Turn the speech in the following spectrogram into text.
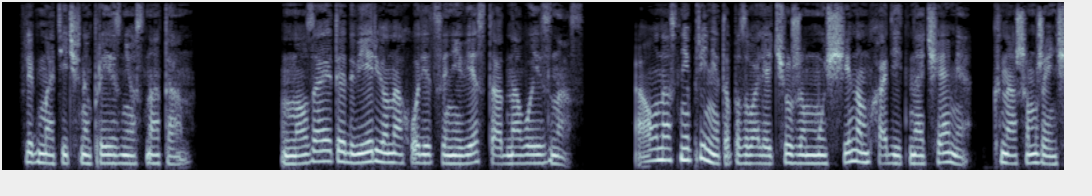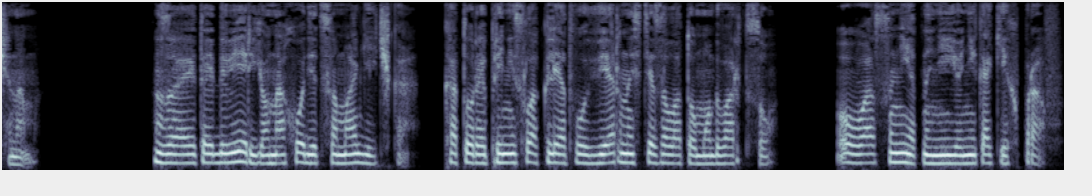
— флегматично произнес Натан. «Но за этой дверью находится невеста одного из нас. А у нас не принято позволять чужим мужчинам ходить ночами к нашим женщинам. За этой дверью находится магичка, которая принесла клятву верности Золотому дворцу. У вас нет на нее никаких прав.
